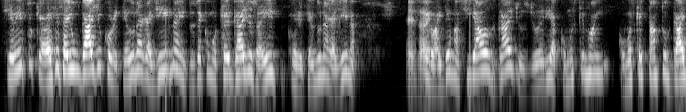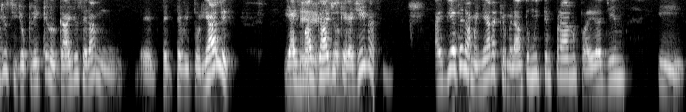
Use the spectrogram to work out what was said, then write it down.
Sí he visto que a veces hay un gallo correteando una gallina y entonces hay como tres gallos ahí correteando una gallina. Pero hay demasiados gallos. Yo diría, ¿cómo es que no hay, cómo es que hay tantos gallos? Y yo creí que los gallos eran eh, territoriales. Y hay más gallos que gallinas. Hay días en la mañana que me levanto muy temprano para ir al gym y,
